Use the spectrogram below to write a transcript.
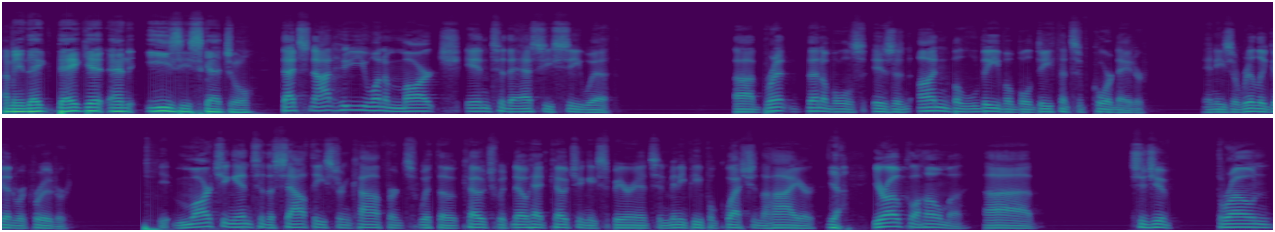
I mean, they they get an easy schedule. That's not who you want to march into the SEC with. Uh, Brent Venables is an unbelievable defensive coordinator, and he's a really good recruiter. Marching into the Southeastern Conference with a coach with no head coaching experience, and many people question the hire. Yeah. You're Oklahoma. Uh, should you have thrown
